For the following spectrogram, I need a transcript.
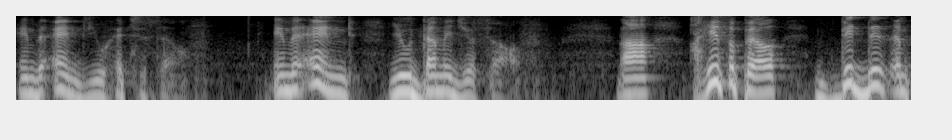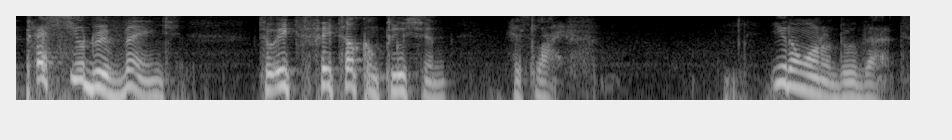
in the end, you hurt yourself. In the end, you damage yourself. Now, Ahithophel did this and pursued revenge to its fatal conclusion, his life. You don't want to do that.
